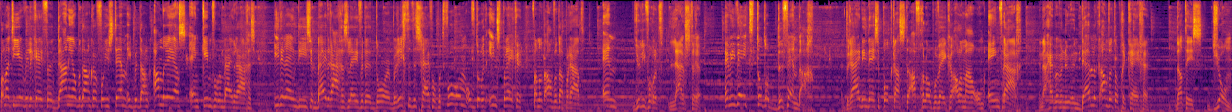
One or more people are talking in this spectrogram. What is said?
Vanuit hier wil ik even Daniel bedanken voor je stem. Ik bedank Andreas en Kim voor hun bijdrages. Iedereen die zijn bijdrages leverde door berichten te schrijven op het forum of door het inspreken van het antwoordapparaat. En jullie voor het luisteren. En wie weet tot op de fandag. Het draaide in deze podcast de afgelopen weken allemaal om één vraag. En daar hebben we nu een duidelijk antwoord op gekregen. Dat is John.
